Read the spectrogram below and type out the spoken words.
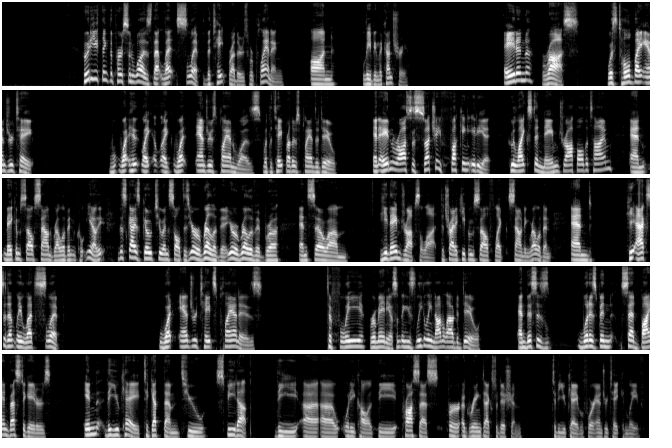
Who do you think the person was that let slip the Tate brothers were planning on leaving the country? Adin Ross was told by Andrew Tate what his like like what Andrew's plan was, what the Tate brothers plan to do. And Adin Ross is such a fucking idiot who likes to name drop all the time and make himself sound relevant and cool. You know, this guy's go-to insult is "You're irrelevant. You're irrelevant, bruh." And so um, he name drops a lot to try to keep himself like sounding relevant, and he accidentally lets slip what Andrew Tate's plan is to flee Romania, something he's legally not allowed to do. And this is what has been said by investigators in the UK to get them to speed up the uh, uh, what do you call it? The process for agreeing to extradition to the UK before Andrew Tate can leave.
